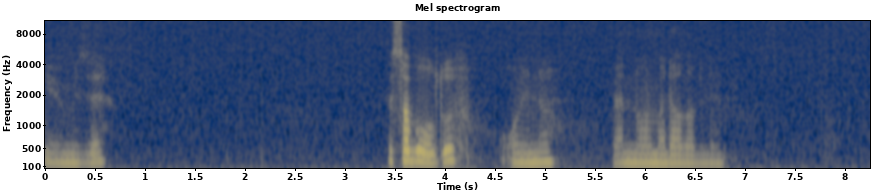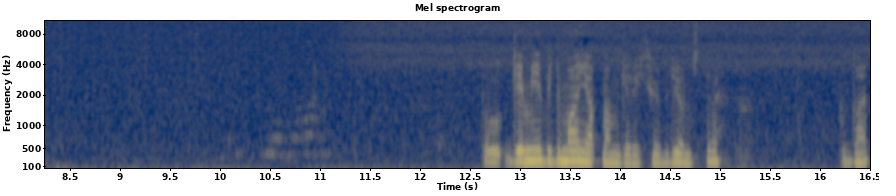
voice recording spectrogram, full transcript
Evimize. Ve sabah oldu. Oyunu ben normale alabilirim. Bu gemiye bir liman yapmam gerekiyor biliyorsunuz değil mi? Buradan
